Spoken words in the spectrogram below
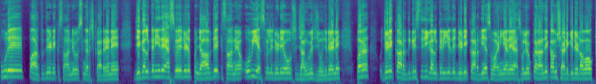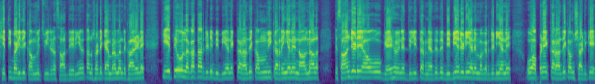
ਪੂਰੇ ਭਾਰਤ ਦੇ ਜਿਹੜੇ ਕਿਸਾਨ ਨੇ ਉਹ ਸੰਘਰਸ਼ ਕਰ ਰਹੇ ਨੇ। ਜੇ ਗੱਲ ਕਰੀਏ ਤੇ ਇਸ ਵੇਲੇ ਜਿਹੜੇ ਪੰਜਾਬ ਦੇ ਕਿਸਾਨ ਆ, ਉਹ ਵੀ ਇਸ ਵੇਲੇ ਜਿਹੜੇ ਉਹ ਉਸ ਜੰਗ ਵਿੱਚ ਜੂਝ ਰਹੇ ਨੇ। ਪਰ ਜਿਹੜੇ ਘਰ ਦੀ ਗ੍ਰਸਤੀ ਦੀ ਗੱਲ ਕਰੀਏ ਤੇ ਜਿਹੜੀ ਘਰ ਦੀਆਂ ਸਵਾਣੀਆਂ ਨੇ, ਇਸ ਵੇਲੇ ਉਹ ਘਰਾਂ ਦੇ ਕੰਮ ਛੱਡ ਕੇ ਜਿਹੜਾ ਵਾ, ਉਹ ਖੇਤੀਬਾੜੀ ਦੇ ਕੰਮ ਵਿੱਚ ਵੀ ਜਿਹੜਾ ਸਾਥ ਦੇ ਰਹੀਆਂ ਨੇ। ਤੁਹਾਨੂੰ ਸਾਡੇ ਕੈਮਰਾਮੈਨ ਦਿਖਾ ਰਹੇ ਨੇ ਕਿ ਇੱਥੇ ਉਹ ਲਗਾਤਾਰ ਜਿਹੜੀ ਬੀਬੀਆਂ ਨੇ ਘਰਾਂ ਦੇ ਕੰਮ ਵੀ ਕਰ ਰਹੀਆਂ ਨੇ। ਨਾਲ ਨਾਲ ਕਿਸਾਨ ਜਿਹੜੇ ਆ, ਉਹ ਗਏ ਹੋਏ ਨੇ ਦਿੱਲੀ ਧਰਨਿਆਂ ਤੇ ਤੇ ਬੀਬੀਆਂ ਜਿਹੜੀਆਂ ਨੇ ਮਗਰ ਜਿਹੜੀਆਂ ਨੇ ਉਹ ਆਪਣੇ ਘਰਾਂ ਦੇ ਕੰਮ ਛੱਡ ਕੇ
